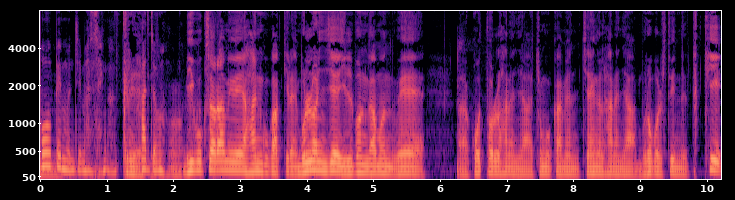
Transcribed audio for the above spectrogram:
호흡의 문제만 음. 그래야 생각하죠. 어. 미국 사람이 왜 한국 악기라 물론 이제 일본 가면 왜 아, 고토를 하느냐, 중국 가면 쟁을 하느냐 물어볼 수도 있는데 특히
